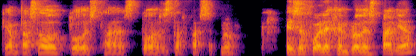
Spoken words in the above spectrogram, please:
que han pasado todas estas, todas estas fases. ¿no? Ese fue el ejemplo de España.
